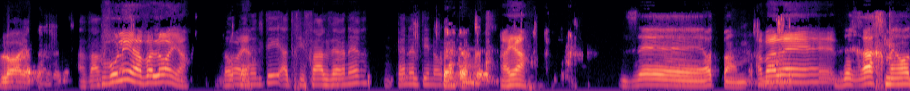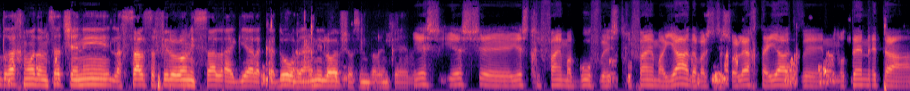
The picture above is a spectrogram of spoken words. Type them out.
לא היה פנדל. גבולי, אבל לא היה. נו לא. פנלטי, הדחיפה על ורנר. פנלטי, נו פנלטי. פנדל. היה. זה, עוד פעם, אבל אה, זה רך מאוד, רך מאוד, אבל מצד שני, לסלס אפילו לא ניסה להגיע לכדור, ואני לא אוהב שעושים דברים כאלה. יש, יש, אה, יש דחיפה עם הגוף ויש דחיפה עם היד, אבל כשאתה שולח את היד ונותן את ה...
